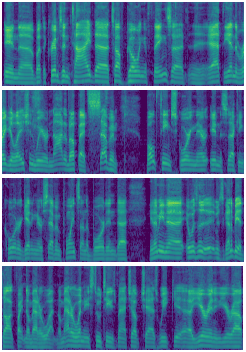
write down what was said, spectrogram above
In, uh, but the Crimson Tide, uh, tough going of things. Uh, at the end of regulation, we are knotted up at seven. both teams scoring there in the second quarter, getting their seven points on the board, and uh, you know, I mean, uh, it was a, it was going to be a dogfight no matter what, no matter when these two teams match up. Chaz, week uh, year in and year out,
